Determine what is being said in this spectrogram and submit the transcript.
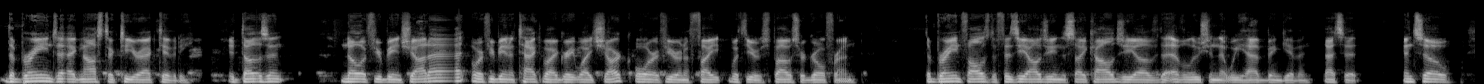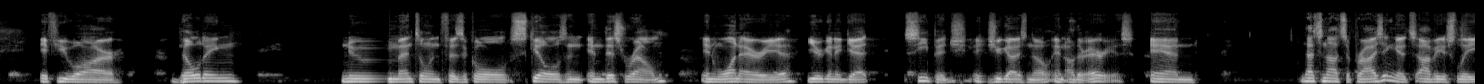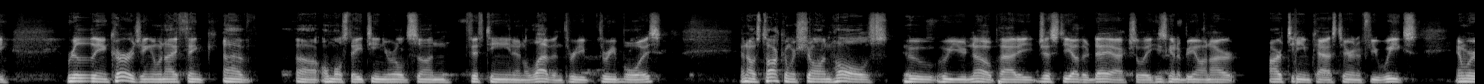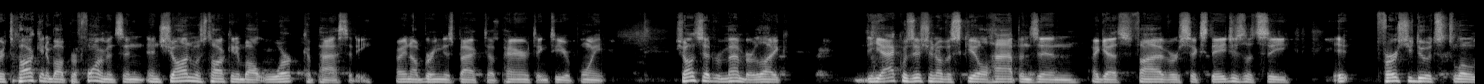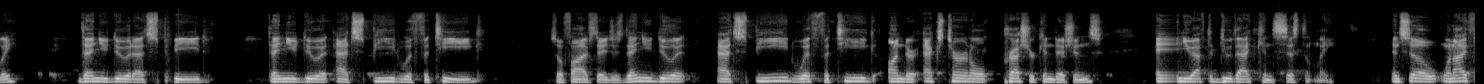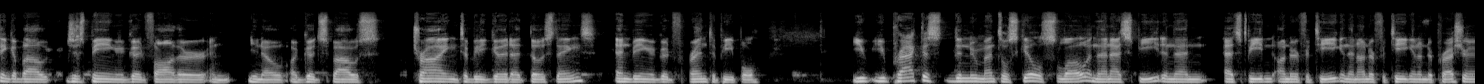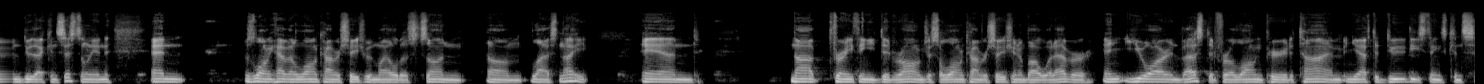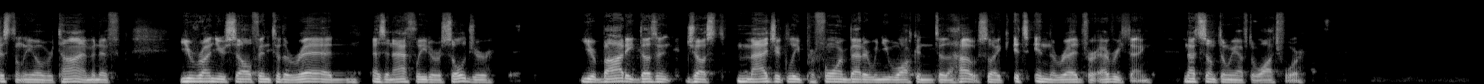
the brain's agnostic to your activity. It doesn't know if you're being shot at or if you're being attacked by a great white shark or if you're in a fight with your spouse or girlfriend. The brain follows the physiology and the psychology of the evolution that we have been given. That's it. And so if you are building new mental and physical skills in, in this realm in one area, you're going to get seepage, as you guys know, in other areas. And that's not surprising. It's obviously really encouraging. And when I think of uh, almost 18 year old son, 15 and 11, three, three boys. And I was talking with Sean Hulls, who, who you know, Patty, just the other day, actually, he's going to be on our, our team cast here in a few weeks. And we were talking about performance and, and Sean was talking about work capacity, right? And I'll bring this back to parenting to your point. Sean said, remember, like the acquisition of a skill happens in, I guess, five or six stages. Let's see. It, first, you do it slowly, then you do it at speed, then you do it at speed with fatigue. So five stages. Then you do it at speed with fatigue under external pressure conditions. And you have to do that consistently. And so when I think about just being a good father and, you know, a good spouse, trying to be good at those things and being a good friend to people, you you practice the new mental skills slow and then at speed and then at speed under fatigue and then under fatigue and under pressure and do that consistently and and was long having a long conversation with my oldest son um, last night, and not for anything he did wrong, just a long conversation about whatever. And you are invested for a long period of time, and you have to do these things consistently over time. And if you run yourself into the red as an athlete or a soldier, your body doesn't just magically perform better when you walk into the house. Like it's in the red for everything. And that's something we have to watch for.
